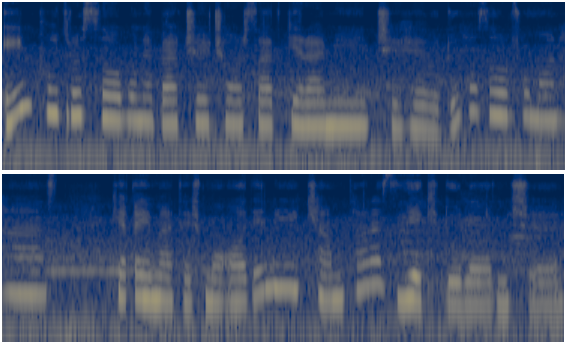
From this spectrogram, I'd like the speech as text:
این پودر صابون بچه 400 گرمی 42 هزار تومان هست که قیمتش معادلی کمتر از یک دلار میشه.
